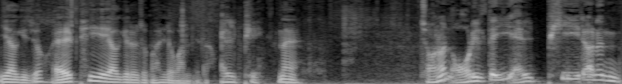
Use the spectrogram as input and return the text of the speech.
이야기죠. LP 이야기를 좀 하려고 합니다. LP. 네. 저는 어릴 때 이 LP라는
